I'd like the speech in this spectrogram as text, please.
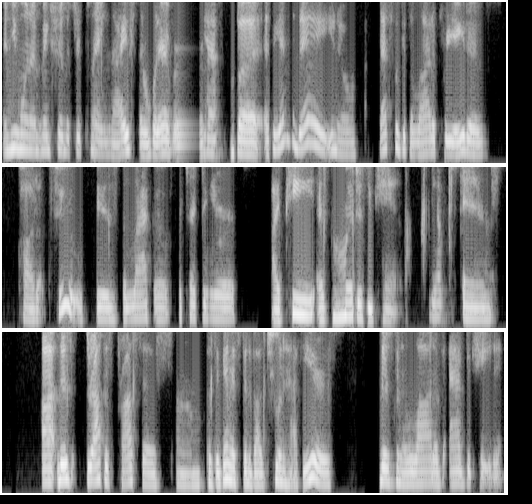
and you want to make sure that you're playing nice or whatever. Yeah. But at the end of the day, you know that's what gets a lot of creatives caught up too is the lack of protecting your IP as much as you can. Yep. And uh, there's throughout this process, because um, again, it's been about two and a half years. There's been a lot of advocating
